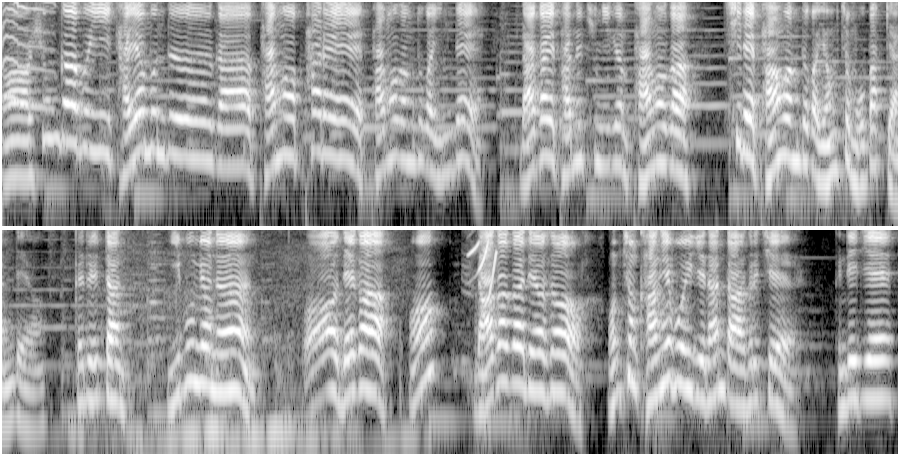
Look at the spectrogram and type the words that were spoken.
어, 흉갑의 다이아몬드가 방어 8에 방어 강도가 있는데 나가의 바늘 튜닉은 방어가 7에 방어 강도가 0.5밖에 안 돼요. 그래도 일단 입으면은 어, 내가 어? 나가가 되어서 엄청 강해 보이긴 한다. 그렇지? 근데 이제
